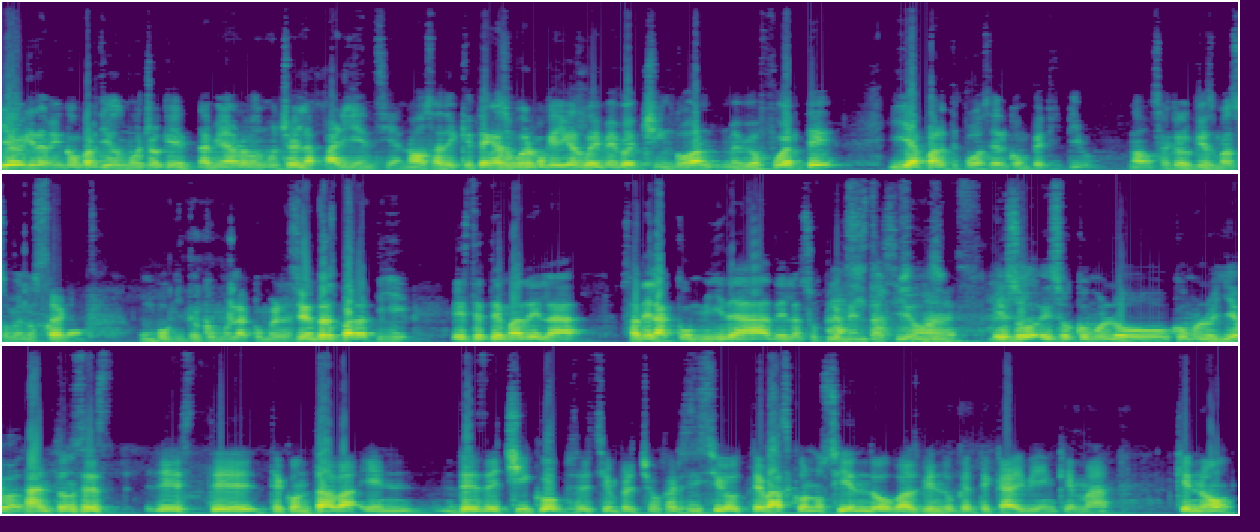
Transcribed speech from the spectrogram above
Yo creo que también compartimos mucho que también hablamos mucho de la apariencia, ¿no? O sea, de que tengas un cuerpo que digas, güey, me veo chingón, me veo fuerte y aparte puedo ser competitivo, ¿no? O sea, creo que es más o menos como un poquito como la conversación. Entonces, para ti, este tema de la, o sea, de la comida, de la suplementación, Ah, eso, eso cómo lo, cómo lo llevas. Ah, entonces, este, te contaba, en, desde chico, pues siempre he hecho ejercicio, te vas conociendo, vas viendo que te cae bien, que, más, que no,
